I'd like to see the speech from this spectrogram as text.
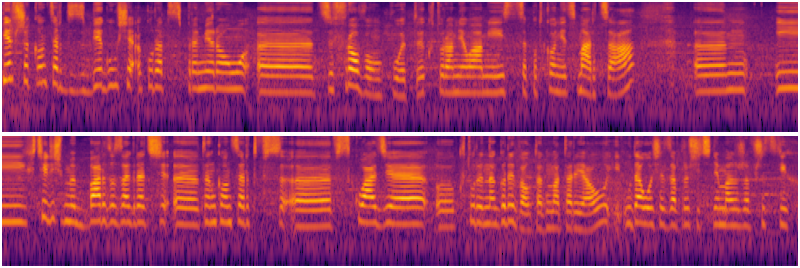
Pierwszy koncert zbiegł się akurat z premierą e, cyfrową płyty, która miała miejsce pod koniec marca. I chcieliśmy bardzo zagrać e, ten koncert w, e, składzie, e, który nagrywał ten materiał i udało się zaprosić niemalże wszystkich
